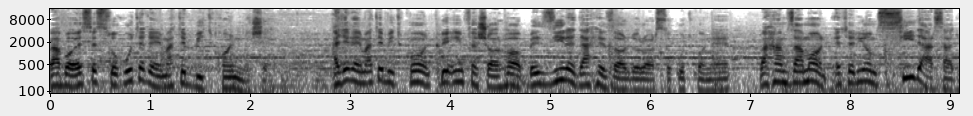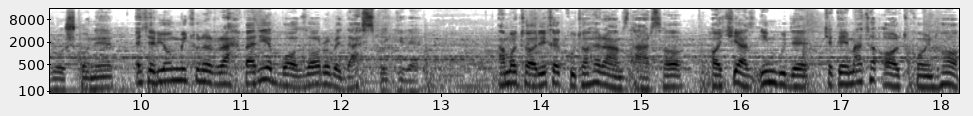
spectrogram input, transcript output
و باعث سقوط قیمت بیت کوین میشه. اگه قیمت بیت کوین توی این فشارها به زیر ده هزار دلار سقوط کنه و همزمان اتریوم 30 درصد رشد کنه اتریوم می‌تونه رهبری بازار رو به دست بگیره. اما تاریخ کوتاه رمز ارزها حاکی از این بوده که قیمت آلت کوین ها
